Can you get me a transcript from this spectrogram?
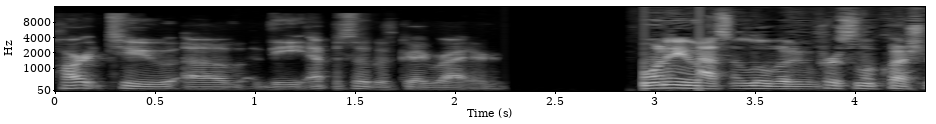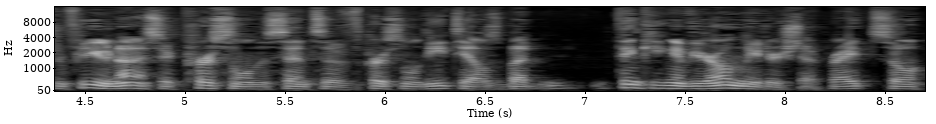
part two of the episode with Greg Ryder. I want to ask a little bit of a personal question for you, not necessarily personal in the sense of personal details, but thinking of your own leadership, right? So,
